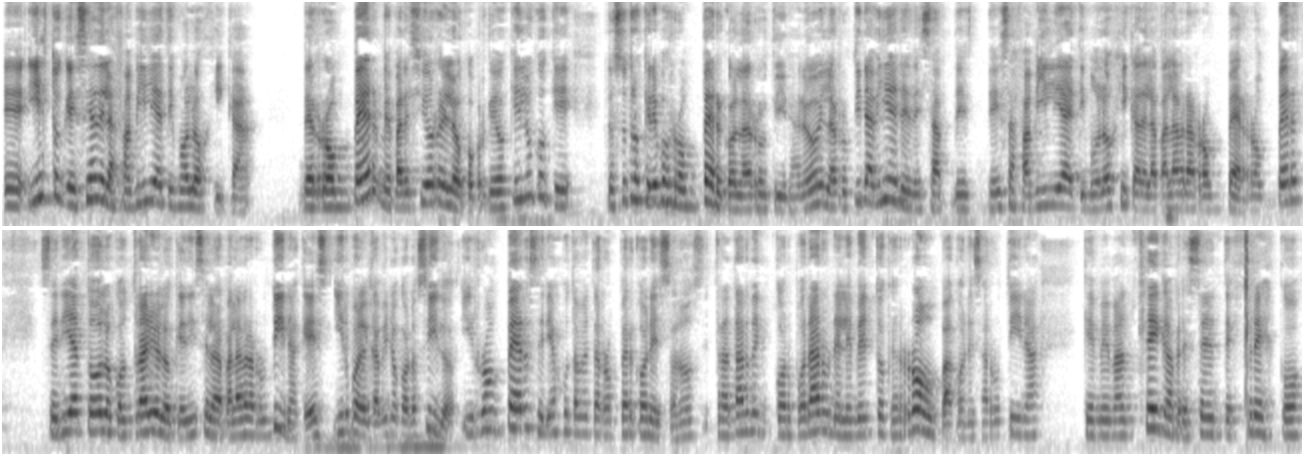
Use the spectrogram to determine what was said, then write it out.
Eh, y esto que sea de la familia etimológica, de romper, me pareció re loco, porque digo, qué loco que nosotros queremos romper con la rutina, ¿no? Y la rutina viene de esa, de, esa familia etimológica de la palabra romper. Romper sería todo lo contrario a lo que dice la palabra rutina, que es ir por el camino conocido. Y romper sería justamente romper con eso, ¿no? Tratar de incorporar un elemento que rompa con esa rutina, que me mantenga presente, fresco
